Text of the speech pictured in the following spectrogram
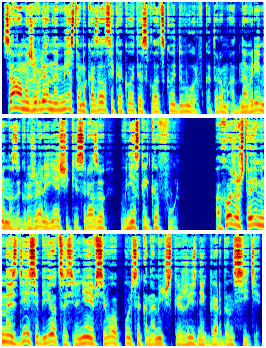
Самым оживленным местом оказался какой-то складской двор, в котором одновременно загружали ящики сразу в несколько фур. Похоже, что именно здесь и бьется сильнее всего пульс экономической жизни Гарден-Сити,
